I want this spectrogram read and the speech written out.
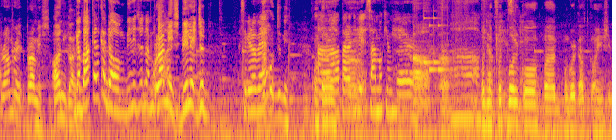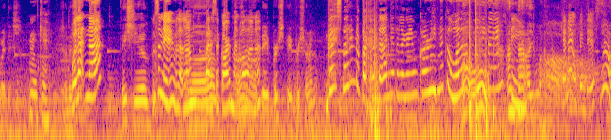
Promise, promise. On God. Gabakal ka dong. Dili dyan na mo. Promise! Dili, Jud. Sige, Robe. Ako, Jud eh. Oh, Ah, para dili samok yung hair. Ah, ah. Ah, okay, Pag nag-football ko, pag mag-workout ko, I usually wear this. Okay. So there's Wala na? Face shield. Gusto ni? Wala lang. uh, para sa car man. Wala uh, na. Papers, papers, wala na. Guys, parang napaghandaan niya talaga yung car ride na to. Wala akong makita anything. Anda, ay, Can I open this? Yeah.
